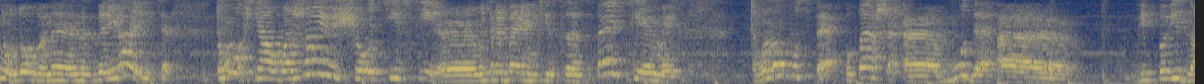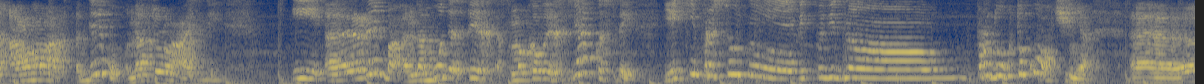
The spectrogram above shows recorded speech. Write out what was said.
ну, довго не, не зберігається. Тому я вважаю, що оці всі е, витребеньки з спеціями, воно пусте. По-перше, е, буде е, відповідно аромат диму натуральний. І е, риба набуде тих смакових якостей, які присутні відповідно продукту копчення. Е,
